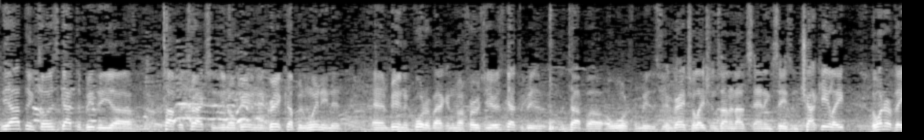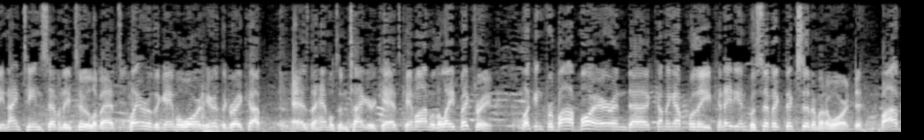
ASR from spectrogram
Yeah, I think so. It's got to be the uh, top attraction, you know, being in the Grey Cup and winning it and being a quarterback in my first year, it's got to be the top uh, award for me this year. Congratulations on an outstanding season. Chuck Ealey, the winner of the 1972 Labatt's Player of the Game Award here at the Grey Cup as the Hamilton Tiger Cats came on with a late victory. Looking for Bob Moyer and uh, coming up for the Canadian Pacific Dick Suderman Award. Bob?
